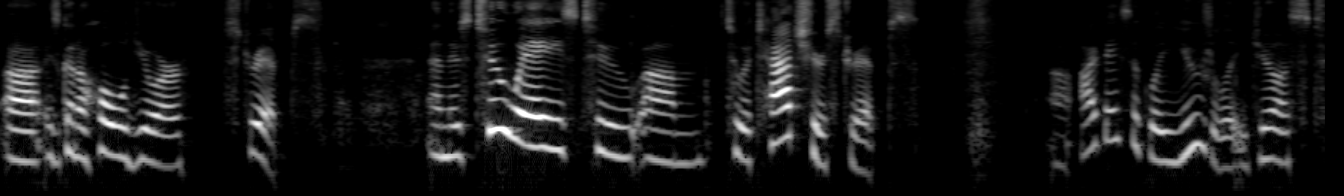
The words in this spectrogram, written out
uh, is going to hold your strips. And there's two ways to, um, to attach your strips. Uh, I basically usually just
